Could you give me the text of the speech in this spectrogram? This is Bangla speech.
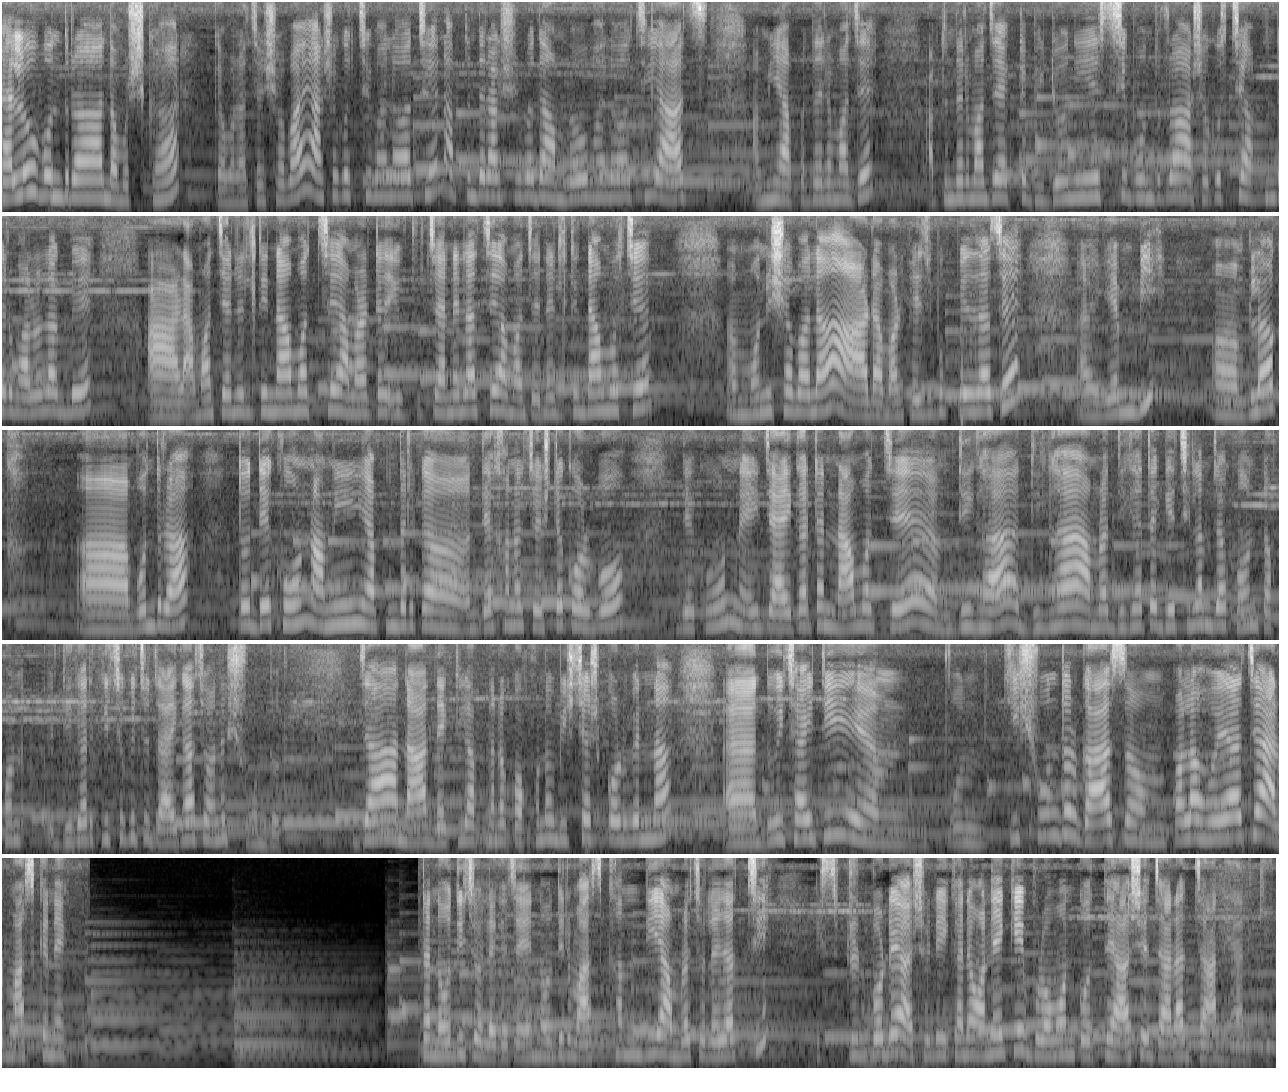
হ্যালো বন্ধুরা নমস্কার। কেমন আছেন সবাই? আশা করছি ভালো আছেন। আপনাদের আশীর্বাদে আমরাও ভালো আছি। আজ আমি আপনাদের মাঝে আপনাদের মাঝে একটা ভিডিও নিয়ে এসেছি বন্ধুরা। আশা করছি আপনাদের ভালো লাগবে। আর আমার চ্যানেলটির নাম হচ্ছে আমার একটা ইউটিউব চ্যানেল আছে। আমার চ্যানেলটির নাম হচ্ছে আহ, মনীষা বালা আর আমার ফেসবুক পেজ আছে এমবি ব্লগ। বন্ধুরা তো দেখুন আমি আপনাদেরকে দেখানোর চেষ্টা করব। দেখুন এই জায়গাটার নাম হচ্ছে দীঘা। দীঘা আমরা দীঘাতে গেছিলাম যখন তখন দীঘার কিছু কিছু জায়গা আছে অনেক সুন্দর। যা না দেখলে আপনারা কখনো বিশ্বাস করবেন না। দুই সাইডই কি সুন্দর গাছ উম, পালা হয়ে আছে আর মাঝখানে একটা নদী চলে গেছে। এই নদীর মাঝখান দিয়ে আমরা চলে যাচ্ছি। স্পিড বোর্ডে আসলে এখানে অনেকেই ভ্রমণ করতে আসে যারা জানে আর কি।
